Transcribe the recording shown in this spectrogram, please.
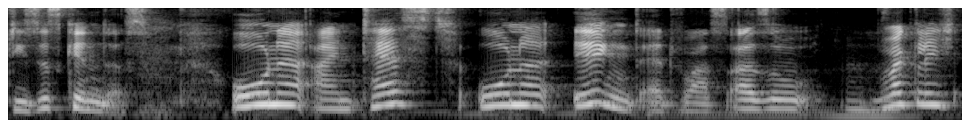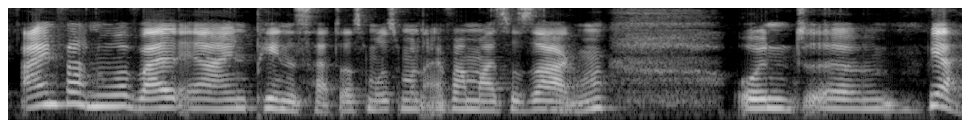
dieses Kindes. Ohne einen Test, ohne irgendetwas. Also mhm. wirklich einfach nur, weil er einen Penis hat. Das muss man einfach mal so sagen. Und ähm, ja,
